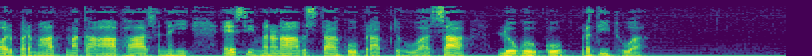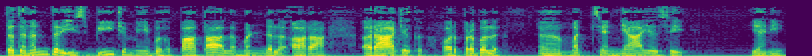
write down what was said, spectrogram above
और परमात्मा का आभास नहीं, ऐसी मरणावस्था को प्राप्त हुआ, सा लोगों को प्रतीत हुआ। तदनंतर इस बीच में वह पाताल मंडल अराजक और प्रबल मत्स्य न्याय से यानी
